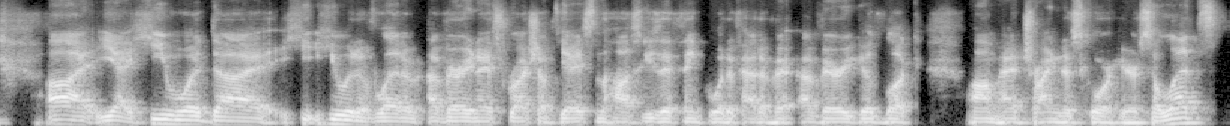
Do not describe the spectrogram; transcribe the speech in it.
uh, yeah, he would uh, he, he would have led a, a, very nice rush up the ice, and the Huskies, I think, would have had a, a very good look um, at trying to score here. So let's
